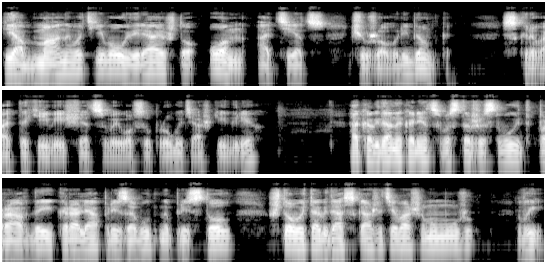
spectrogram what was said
и обманывать его, уверяя, что он отец чужого ребенка. Скрывать такие вещи от своего супруга — тяжкий грех. А когда, наконец, восторжествует правда и короля призовут на престол, что вы тогда скажете вашему мужу? Вы,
